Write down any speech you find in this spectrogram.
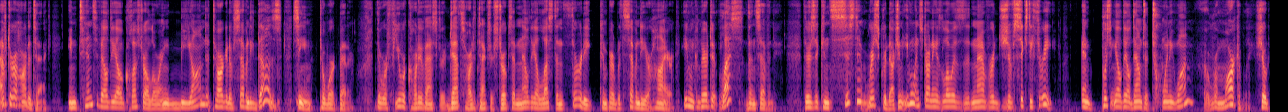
After a heart attack, intensive LDL cholesterol lowering beyond a target of 70 does seem to work better. There were fewer cardiovascular deaths, heart attacks, or strokes at an LDL less than 30 compared with 70 or higher, even compared to less than 70. There's a consistent risk reduction, even when starting as low as an average of 63. And pushing LDL down to 21, uh, remarkably, showed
